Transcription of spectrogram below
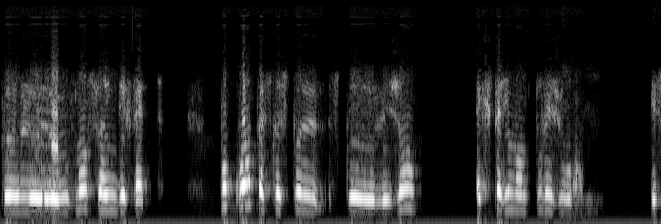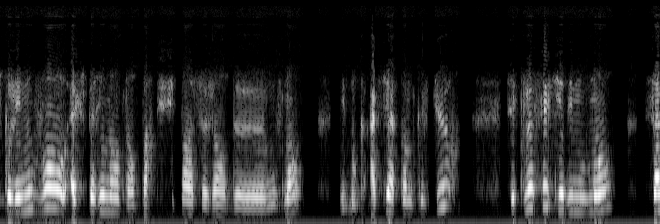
que le mouvement soit une défaite. Pourquoi? Parce que ce, que ce que les gens expérimentent tous les jours et ce que les nouveaux expérimentent en participant à ce genre de mouvement, et donc acquièrent comme culture, c'est que le fait qu'il y ait des mouvements, ça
